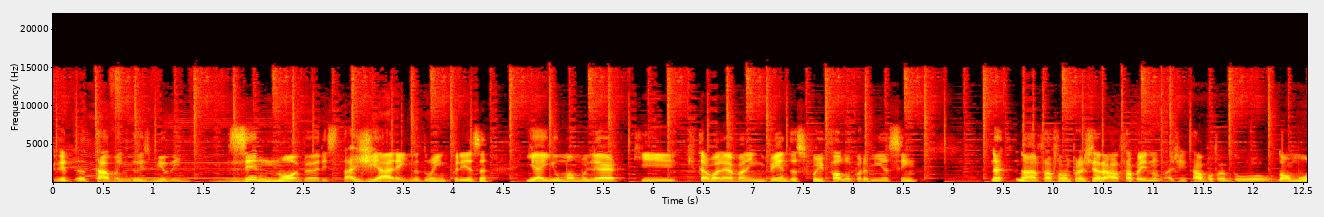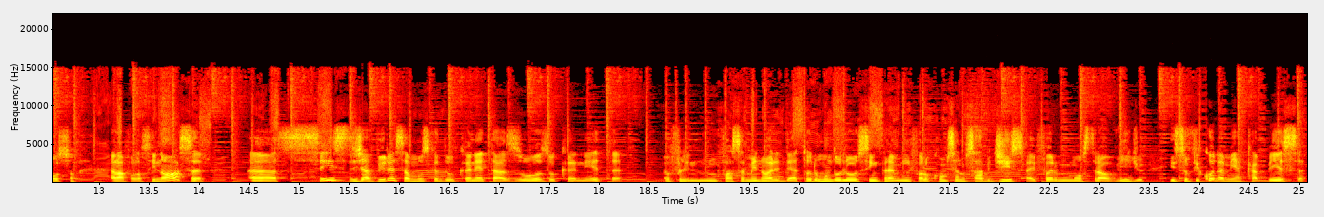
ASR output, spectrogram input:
Eu, eu tava em 2019, eu era estagiário ainda de uma empresa, e aí uma mulher que, que trabalhava em vendas foi e falou para mim assim. Né, Não, ela tava falando pra geral, ela tava indo, a gente tava voltando do, do almoço. Ela falou assim: Nossa, ah, vocês já viram essa música do Caneta Azul, Azul Caneta? Eu falei, não faço a menor ideia. Todo mundo olhou assim pra mim e falou, como você não sabe disso? Aí foram me mostrar o vídeo. Isso ficou na minha cabeça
